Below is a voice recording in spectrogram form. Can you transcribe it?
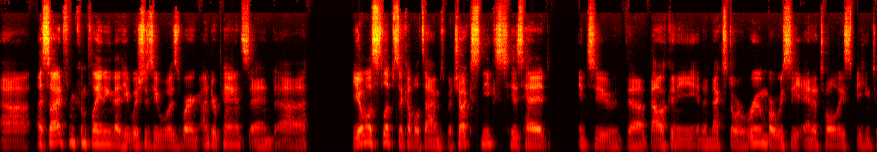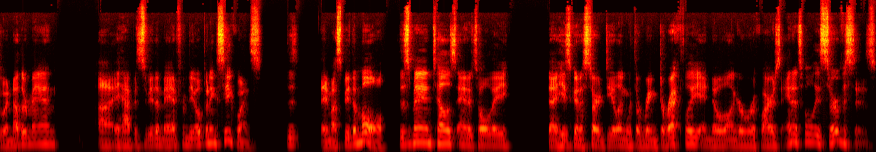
Uh, aside from complaining that he wishes he was wearing underpants and uh, he almost slips a couple times, but Chuck sneaks his head into the balcony in the next door room where we see Anatoly speaking to another man. Uh, it happens to be the man from the opening sequence. This, they must be the mole. This man tells Anatoly that he's going to start dealing with the ring directly and no longer requires Anatoly's services.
